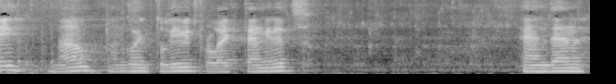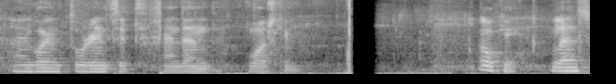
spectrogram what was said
Okay, now I'm going to leave it for like 10 minutes and then I'm going to rinse it and then wash him. Okay, let's,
